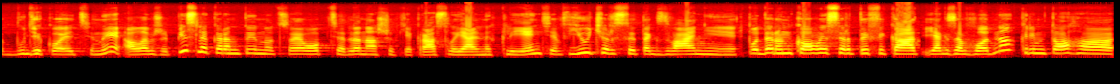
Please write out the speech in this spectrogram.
будь-якої ціни, але вже після карантину це опція для наших якраз лояльних клієнтів. Ф'ючерси, так звані, подарунковий сертифікат, як завгодно. Крім того,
